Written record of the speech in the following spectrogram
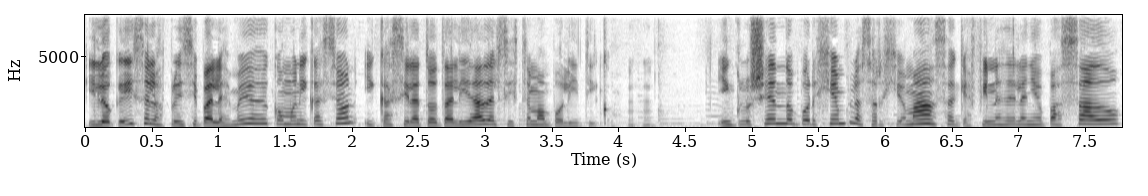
y lo que dicen los principales medios de comunicación y casi la totalidad del sistema político. Incluyendo, por ejemplo, a Sergio Massa, que a fines del año pasado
